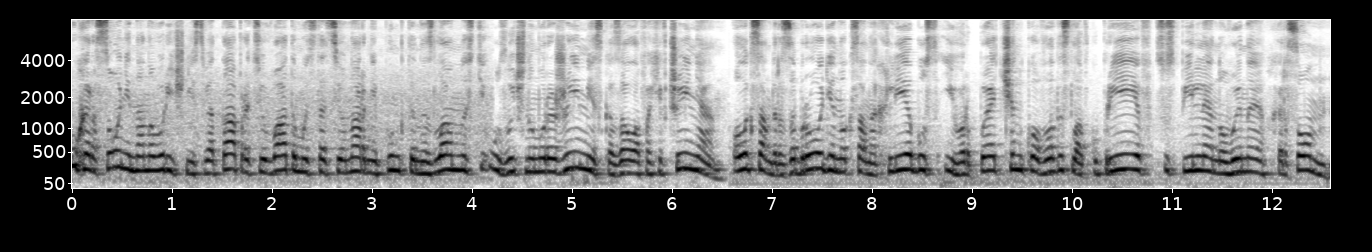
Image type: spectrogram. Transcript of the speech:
У Херсоні на новорічні свята працюватимуть стаціонарні пункти незламності у звичному режимі, сказала фахівчиня. Олександр Забродін, Оксана Хлєбус, Ігор Петченко, Владислав Купрієв. Суспільне новини Херсон.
